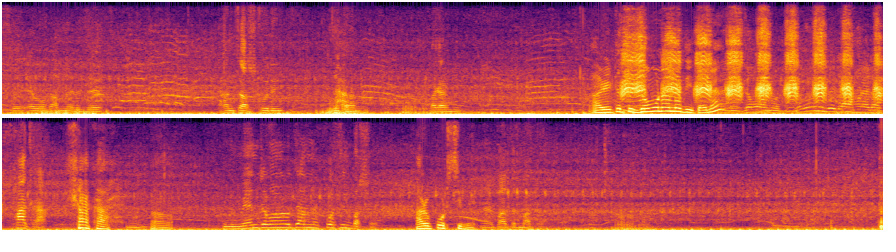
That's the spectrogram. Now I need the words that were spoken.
আছে এবং আপনার এই যে ধান চাষ করি ধান। আর এটা তো যমুনা নদী তাই না? নদী। জমা নদী এটা আমার একটা শাখা। শাখা। কিন্তু মেন নদী আপনার পশ্চিম পাশে। আরও পশ্চিমে। হ্যাঁ মাথা। তো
